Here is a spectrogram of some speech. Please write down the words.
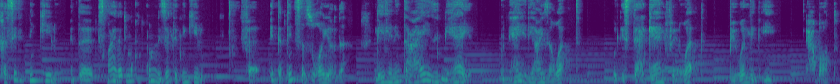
خسيت 2 كيلو. أنت بتسمعني دلوقتي ممكن تكون نزلت 2 كيلو. فانت بتنسى الصغير ده. ليه؟ لأن انت عايز النهاية. والنهاية دي عايزة وقت. والاستعجال في الوقت بيولد إيه؟ إحباط.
